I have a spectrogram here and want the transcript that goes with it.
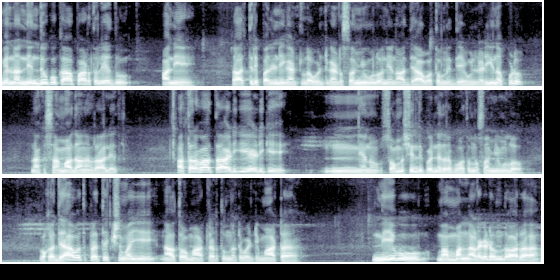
మీరు నన్ను ఎందుకు కాపాడతలేదు అని రాత్రి పన్నెండు గంటల ఒంటి గంట సమయంలో నేను ఆ దేవతల్ని దేవుణ్ణి అడిగినప్పుడు నాకు సమాధానం రాలేదు. ఆ తర్వాత అడిగి అడిగి నేను సొమ్మశిల్లిపై నిద్రపోతున్న సమయంలో ఒక దేవత ప్రత్యక్షమయ్యి నాతో మాట్లాడుతున్నటువంటి మాట నీవు మమ్మల్ని అడగడం ద్వారా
